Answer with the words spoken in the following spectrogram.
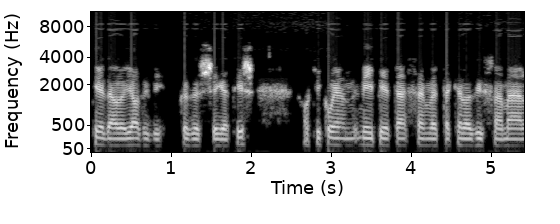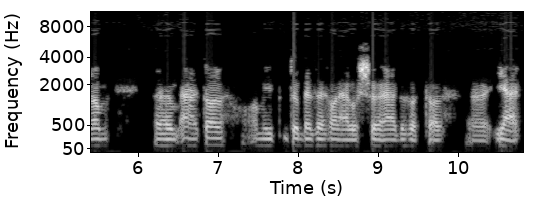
például a jazidi közösséget is, akik olyan népírtást szenvedtek el az iszlám állam által, ami több ezer halálos áldozattal járt,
